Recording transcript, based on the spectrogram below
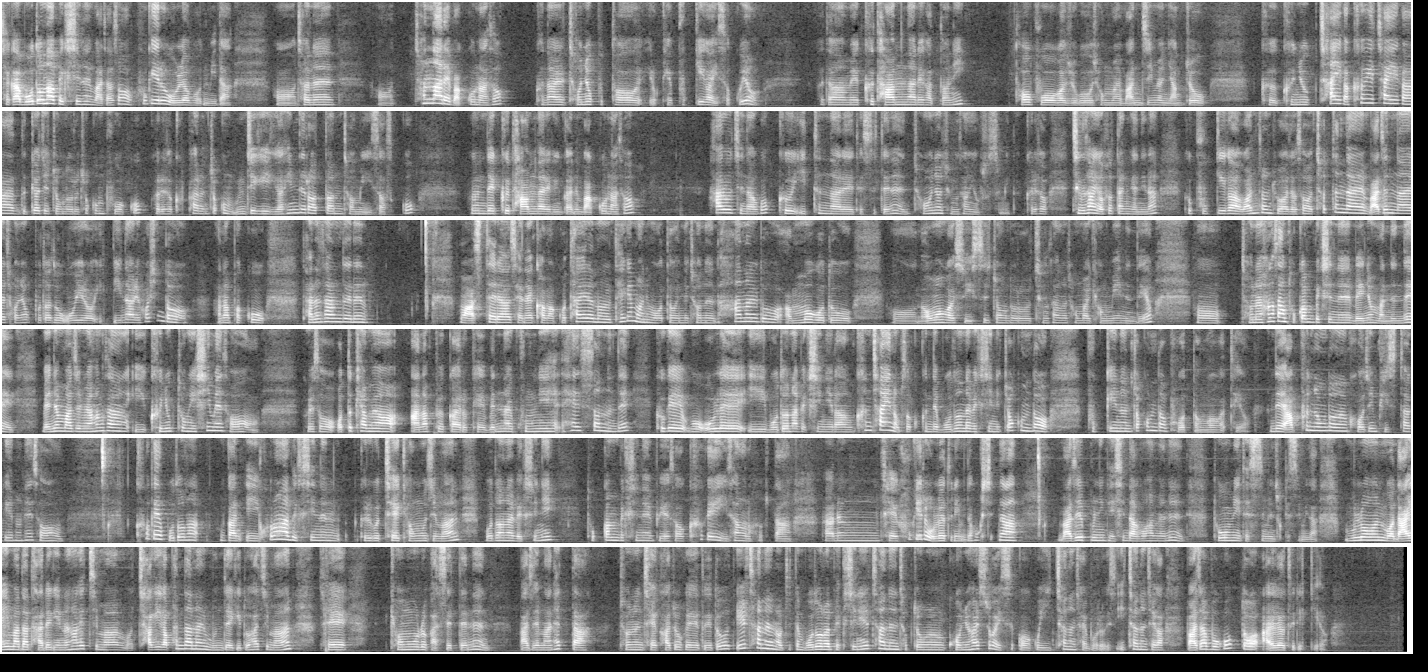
제가 모더나 백신을 맞아서 후기를 올려봅니다. 어, 저는 어, 첫날에 맞고 나서 그날 저녁부터 이렇게 붓기가 있었고요. 그 다음에 그 다음날에 갔더니 더 부어가지고 정말 만지면 양쪽 그 근육 차이가 크기 차이가 느껴질 정도로 조금 부었고 그래서 그 팔은 조금 움직이기가 힘들었던 점이 있었고 그런데 그 다음날에 그러니까는 맞고 나서 하루 지나고 그 이튿날에 됐을 때는 전혀 증상이 없었습니다. 그래서 증상이 없었다는 게 아니라 그 붓기가 완전 좋아져서 첫째 날 맞은 날 저녁보다도 오히려 이- 이날이 훨씬 더 안 아팠고 다른 사람들은 뭐 아스테라 제네카 맞고 타이레놀 되게 많이 먹었다고 했는데 저는 한 알도 안 먹어도 어, 넘어갈 수 있을 정도로 증상은 정말 경미했는데요. 어, 저는 항상 독감 백신을 매년 맞는데 매년 맞으면 항상 이 근육통이 심해서 그래서 어떻게 하면 안 아플까 이렇게 맨날 궁리했었는데 그게 뭐 원래 이 모더나 백신이랑 큰 차이는 없었고 근데 모더나 백신이 조금 더 붓기는 조금 더 부었던 것 같아요. 근데 아픈 정도는 거진 비슷하기는 해서 크게 모더나 그러니까 이 코로나 백신은 그리고 제 경우지만 모더나 백신이 독감 백신에 비해서 크게 이상은 없었다라는 제 후기를 올려드립니다. 혹시나 맞을 분이 계신다고 하면은 도움이 됐으면 좋겠습니다. 물론 뭐 나이마다 다르기는 하겠지만 뭐 자기가 판단할 문제이기도 하지만 제 경우를 봤을 때는 맞을만 했다. 저는 제 가족에게도 1차는 어쨌든 모더나 백신 1차는 접종을 권유할 수가 있을 것 같고 2차는 잘 모르겠어요. 2차는 제가 맞아보고 또 알려드릴게요.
